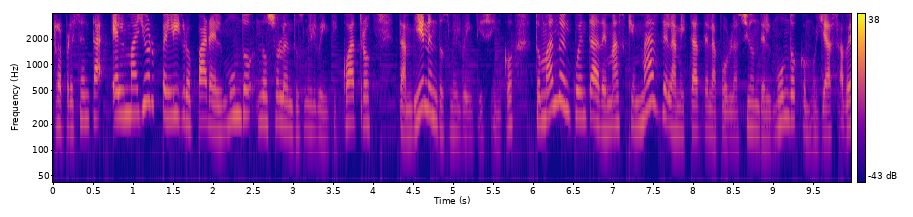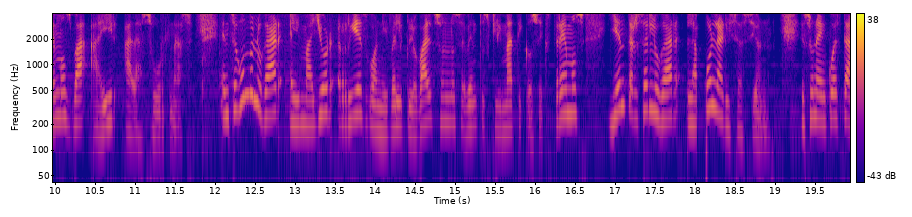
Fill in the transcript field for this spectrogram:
representa el mayor peligro para el mundo no solo en 2024, también en 2025, tomando en cuenta además que más de la mitad de la población del mundo, como ya sabemos, va a ir a las urnas. En segundo lugar, el mayor riesgo a nivel global son los eventos climáticos extremos y en tercer lugar, la polarización. Es una encuesta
